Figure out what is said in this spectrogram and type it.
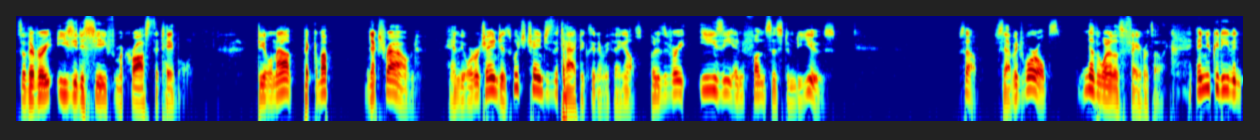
So they're very easy to see from across the table. Deal them out, pick them up, next round. And the order changes, which changes the tactics and everything else. But it's a very easy and fun system to use. So, Savage Worlds, another one of those favorites I like. And you could even,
